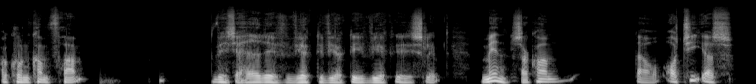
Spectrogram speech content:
og kun kom frem, hvis jeg havde det virkelig, virkelig, virkelig slemt. Men så kom der jo årtiers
